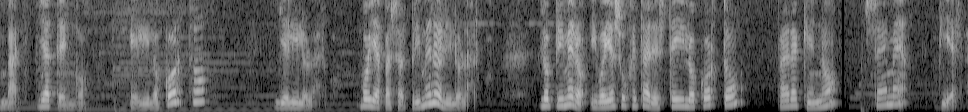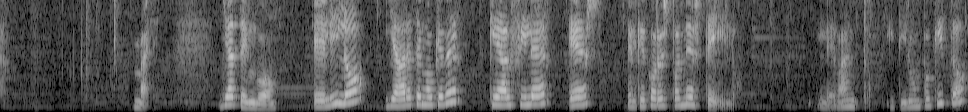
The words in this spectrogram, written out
Vale, ya tengo el hilo corto y el hilo largo. Voy a pasar primero el hilo largo. Lo primero, y voy a sujetar este hilo corto para que no se me pierda. Vale, ya tengo el hilo y ahora tengo que ver qué alfiler es el que corresponde a este hilo. Levanto y tiro un poquito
